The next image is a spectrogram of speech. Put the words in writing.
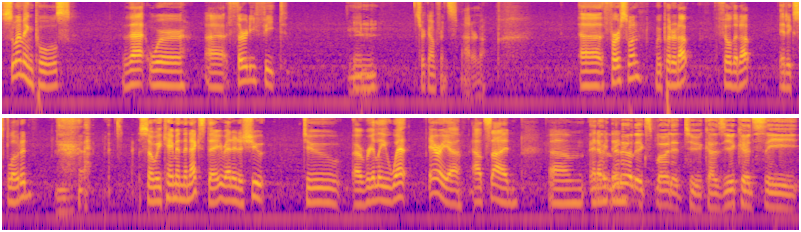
swimming pools that were uh, 30 feet in mm-hmm. circumference. I don't know. Uh, first one, we put it up, filled it up, it exploded. so we came in the next day ready to shoot to a really wet area outside. Um, and, and everything it literally exploded too because you could see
